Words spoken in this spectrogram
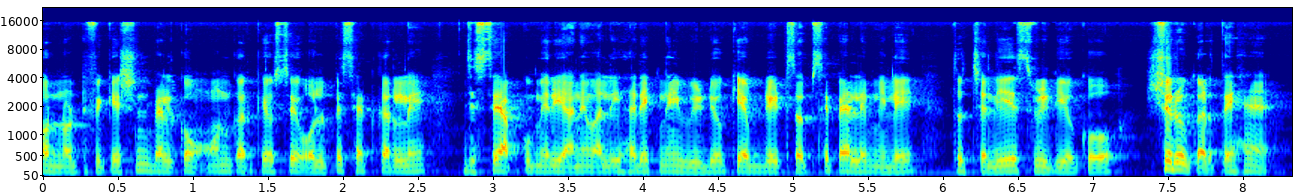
और नोटिफिकेशन बेल को ऑन करके उसे ऑल पे सेट कर लें, जिससे आपको मेरी आने वाली हर एक नई वीडियो की अपडेट सबसे पहले मिले। तो चलिए इस वीडियो को शुरू करते हैं।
